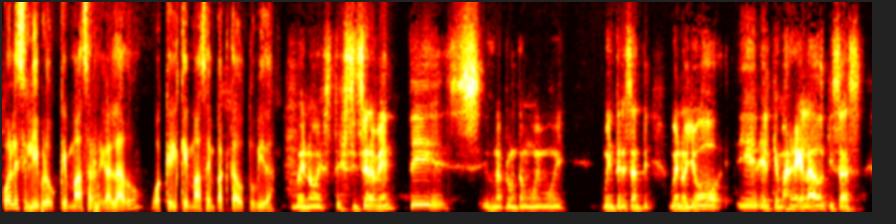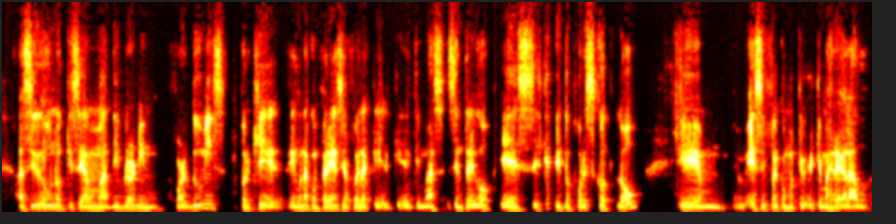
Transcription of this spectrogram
¿Cuál es el libro que más has regalado o aquel que más ha impactado tu vida? Bueno, este, sinceramente es una pregunta muy, muy, muy interesante. Bueno, yo eh, el que más he regalado quizás ha sido uno que se llama Deep Learning for Dummies, porque en una conferencia fue la que, el que, el que más se entregó. Es escrito por Scott Lowe em, ese fue como el que, más he regalado.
